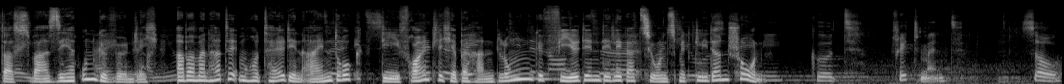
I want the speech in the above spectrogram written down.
Das war sehr ungewöhnlich, aber man hatte im Hotel den Eindruck, die freundliche Behandlung gefiel den Delegationsmitgliedern schon. Good treatment. So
